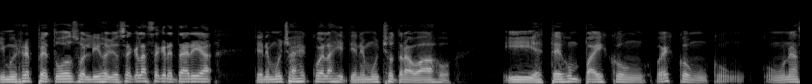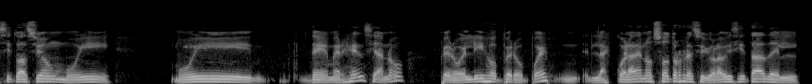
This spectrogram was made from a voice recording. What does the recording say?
y muy respetuoso. Él dijo, yo sé que la secretaria tiene muchas escuelas y tiene mucho trabajo y este es un país con, pues, con, con, con una situación muy, muy de emergencia, ¿no? Pero él dijo, pero pues la escuela de nosotros recibió la visita del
